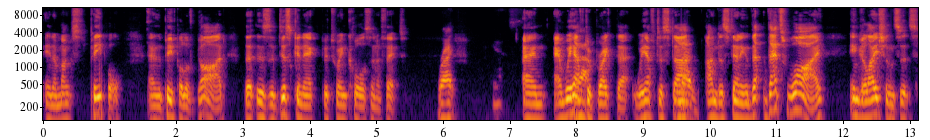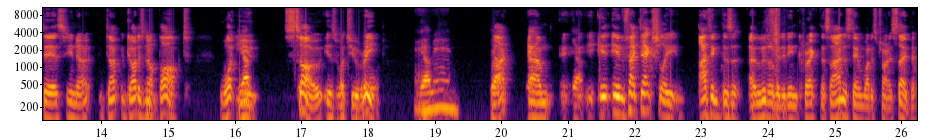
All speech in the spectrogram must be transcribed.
in amongst people and the people of God that there's a disconnect between cause and effect. Right and and we have yeah. to break that. We have to start yeah. understanding that. That's why in Galatians it says, you know, God is not balked. What yep. you sow is what you reap. Amen. Right. Yep. Um, yep. In, in, fact, actually, I think there's a, a, little bit of incorrectness. I understand what it's trying to say, but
